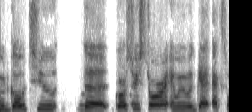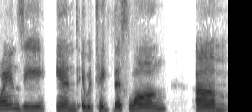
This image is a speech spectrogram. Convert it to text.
would go to the grocery store and we would get x y and z and it would take this long um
